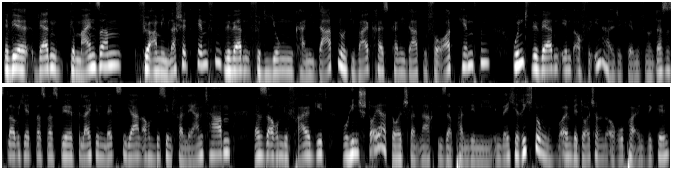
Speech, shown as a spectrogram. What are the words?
Ja, wir werden gemeinsam für Armin Laschet kämpfen, wir werden für die jungen Kandidaten und die Wahlkreiskandidaten vor Ort kämpfen und wir werden eben auch für Inhalte kämpfen. Und das ist, glaube ich, etwas, was wir vielleicht in den letzten Jahren auch ein bisschen verlernt haben, dass es auch um die Frage geht, wohin steuert Deutschland nach dieser Pandemie? In welche Richtung wollen wir Deutschland und Europa entwickeln?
